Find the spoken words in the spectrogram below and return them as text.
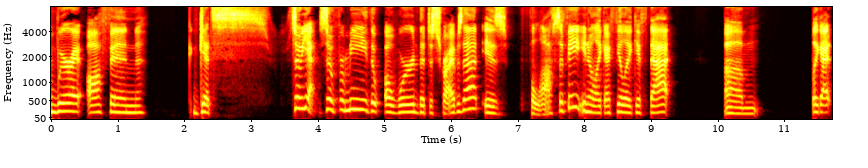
where I often gets so yeah so for me the a word that describes that is philosophy you know like i feel like if that um like i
